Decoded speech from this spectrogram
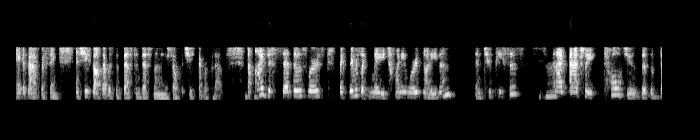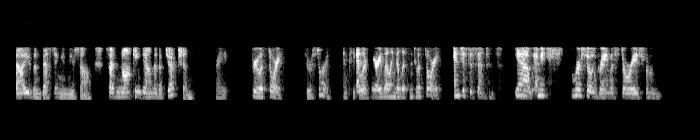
take it back by saying, and she thought that was the best investment in herself that she's ever put out. Now, I just said those words, like there was like maybe 20 words, not even, in two pieces. Mm-hmm. And I've actually told you that the value of investing in yourself. So I'm knocking down that objection. Right. Through a story. Through a story. And people and, are very willing to listen to a story. And just a sentence. Yeah. I mean, we're so ingrained with stories from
